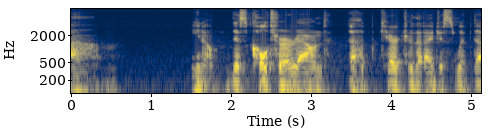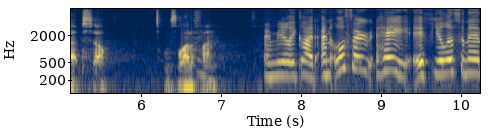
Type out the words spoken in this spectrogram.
Um, you know this culture around a character that I just whipped up. So it was a lot of fun. I'm really glad. And also, hey, if you're listening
